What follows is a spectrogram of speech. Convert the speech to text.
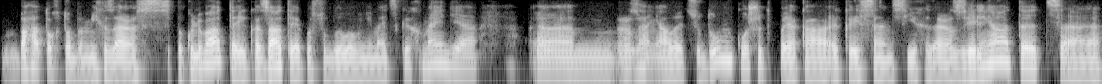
багато хто би міг зараз спекулювати і казати, як особливо в німецьких медіа, ем, розганяли цю думку, що типу, яка який сенс їх зараз звільняти? Це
